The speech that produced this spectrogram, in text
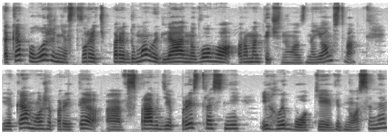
Таке положення створить передумови для нового романтичного знайомства, яке може перейти е, в справді пристрасні і глибокі відносини.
